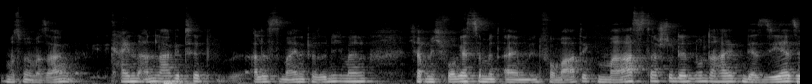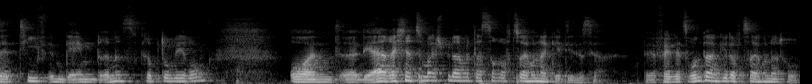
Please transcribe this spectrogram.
muss man mal sagen, keinen Anlagetipp, alles meine persönliche Meinung. Ich habe mich vorgestern mit einem Informatik-Masterstudenten unterhalten, der sehr, sehr tief im Game drin ist, Kryptowährung. Und äh, der rechnet zum Beispiel damit, dass es noch auf 200 geht dieses Jahr. Der fällt jetzt runter und geht auf 200 hoch.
